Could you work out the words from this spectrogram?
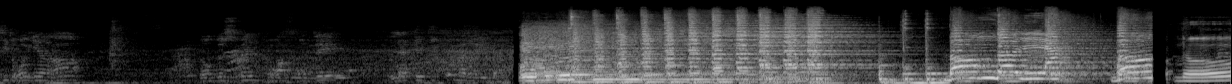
Kid reviendra dans deux semaines pour affronter l'Atlético Madrid. Bambola, bam- Non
